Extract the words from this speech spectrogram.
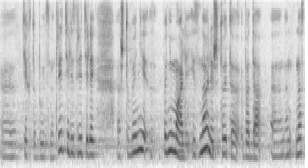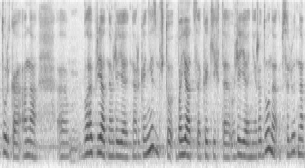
э, тех, кто будет смотреть телезрителей, э, чтобы они понимали и знали, что эта вода. На- настолько она благоприятно влияет на организм, что бояться каких-то влияний радона абсолютно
